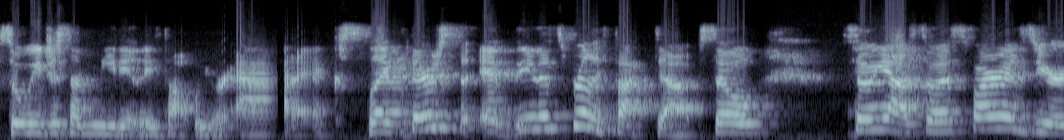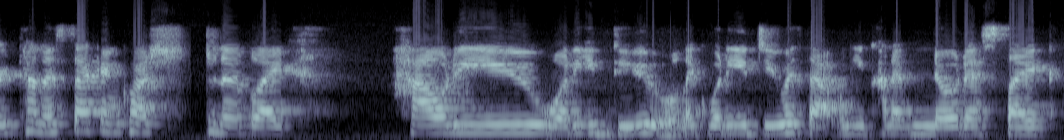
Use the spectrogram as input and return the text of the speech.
So we just immediately thought we were addicts. Like there's, it, it's really fucked up. So, so yeah. So as far as your kind of second question of like, how do you what do you do? Like what do you do with that when you kind of notice like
